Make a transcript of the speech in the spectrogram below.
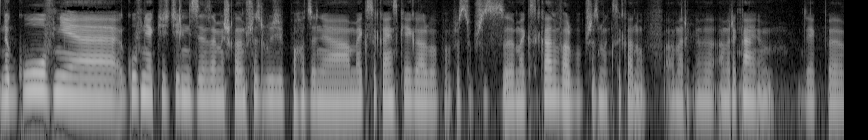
no głównie, głównie jakieś dzielnice zamieszkane przez ludzi pochodzenia meksykańskiego, albo po prostu przez Meksykanów, albo przez Meksykanów, Amery- jakby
